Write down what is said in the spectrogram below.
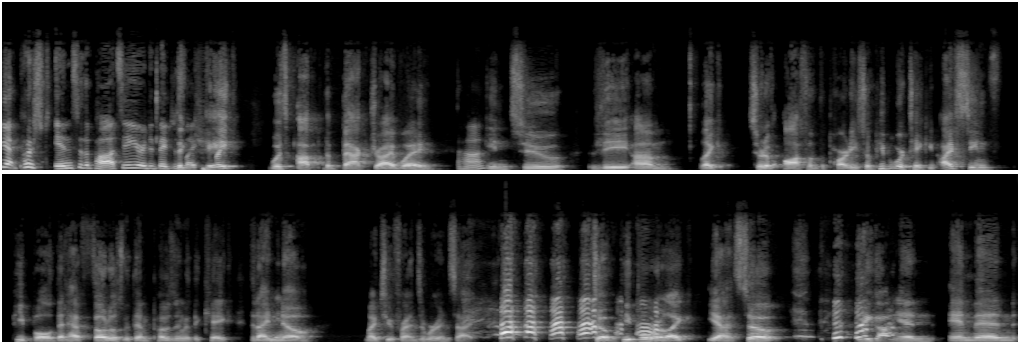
get pushed into the party, or did they just The like The cake was up the back driveway Uh-huh. into the um, like sort of off of the party. So people were taking. I've seen people that have photos with them posing with the cake that I Yeah. know my two friends were inside. So people were like, yeah. So they got in, and then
